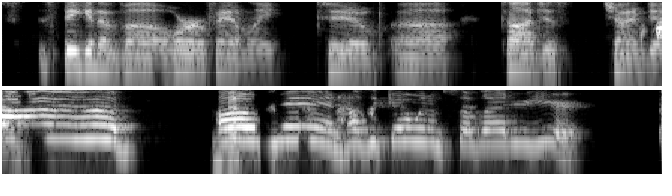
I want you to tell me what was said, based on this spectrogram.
S- speaking of uh, horror family, too, uh, Todd just chimed in. Ah! Oh man, how's it going? I'm so glad you're here.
